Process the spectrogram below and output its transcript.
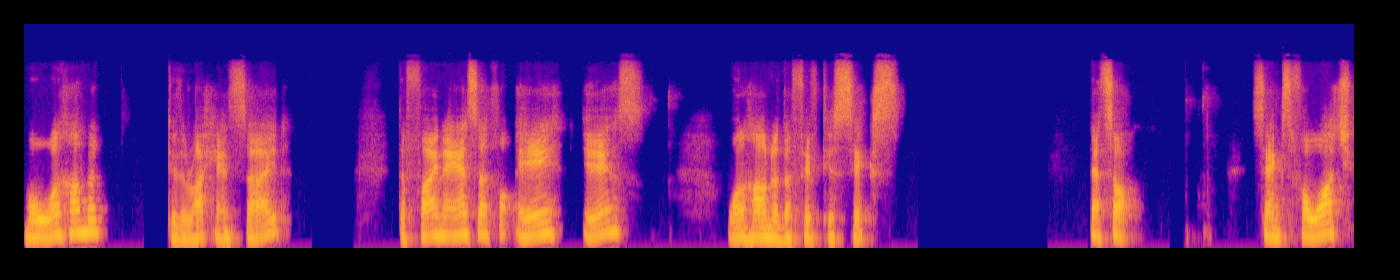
Move 100 to the right-hand side. The final answer for A is 156. That's all. Thanks for watching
